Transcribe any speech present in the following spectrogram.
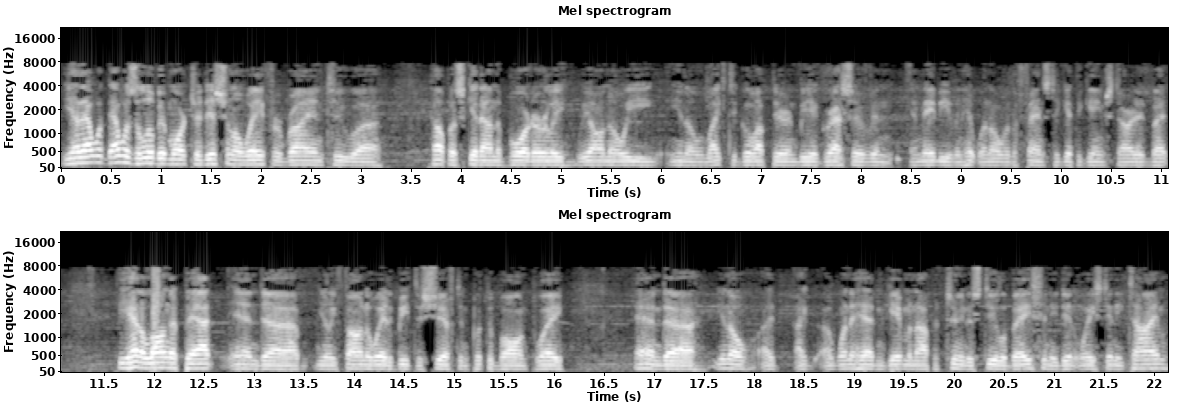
Yeah, that w- that was a little bit more traditional way for Brian to uh, help us get on the board early. We all know he, you know, likes to go up there and be aggressive and, and maybe even hit one over the fence to get the game started. But he had a long at bat, and uh, you know he found a way to beat the shift and put the ball in play. And uh, you know, I, I, I went ahead and gave him an opportunity to steal a base, and he didn't waste any time.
